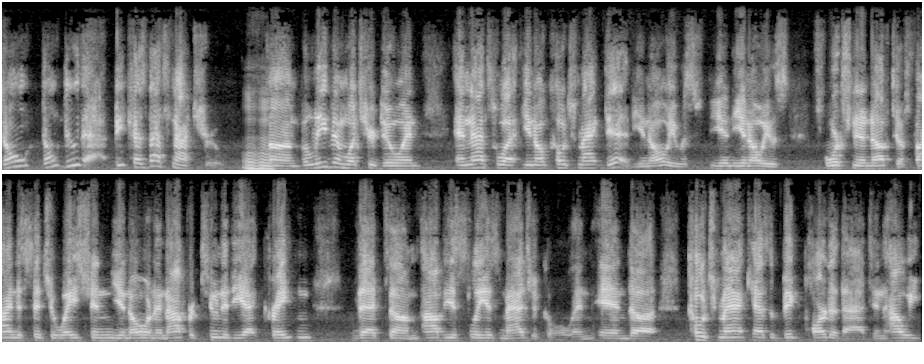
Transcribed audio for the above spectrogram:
don't don't do that because that's not true Mm-hmm. Um, believe in what you're doing, and that's what you know. Coach Mack did. You know, he was you, you know he was fortunate enough to find a situation, you know, and an opportunity at Creighton that um, obviously is magical. And and uh, Coach Mack has a big part of that, and how he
